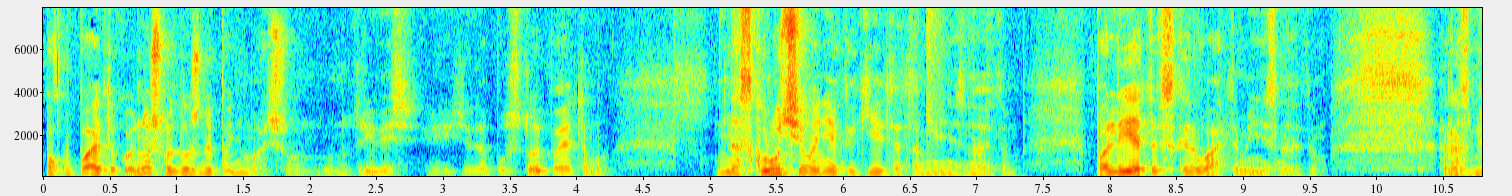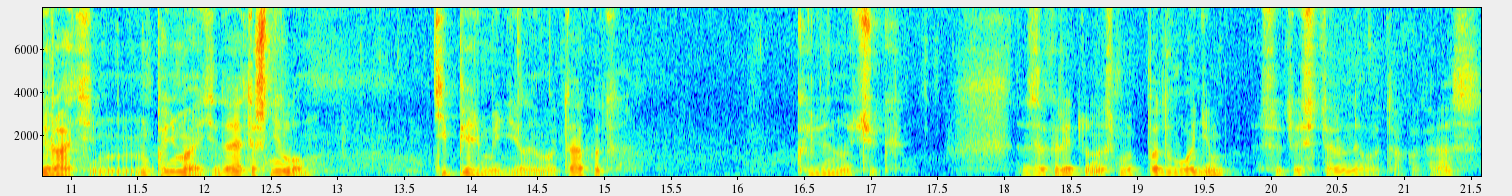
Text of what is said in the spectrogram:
покупая такой нож, вы должны понимать, что он внутри весь, видите, да, пустой, поэтому на скручивание какие-то там, я не знаю, там, палеты вскрывать, там, я не знаю, там, разбирать, ну, понимаете, да, это ж не лом. Теперь мы делаем вот так вот, клиночек закрыт, у нас мы подводим с этой стороны вот так вот раз,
